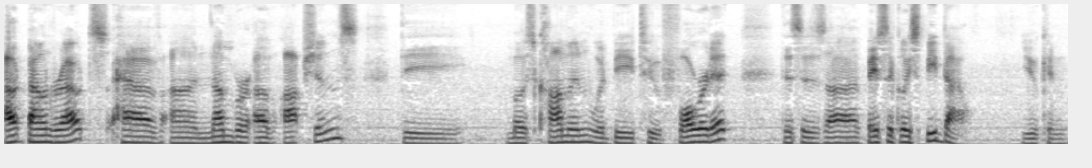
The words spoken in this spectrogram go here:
Outbound routes have a number of options. The most common would be to forward it. This is uh, basically speed dial. You can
